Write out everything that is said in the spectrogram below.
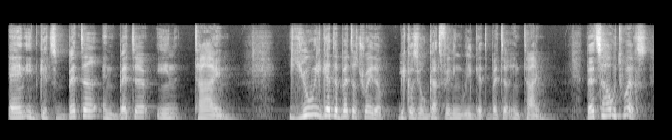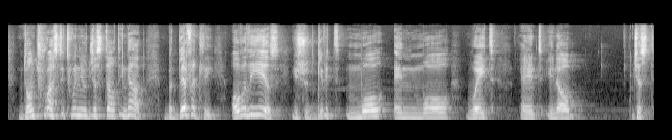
and it gets better and better in time. You will get a better trader because your gut feeling will get better in time. That's how it works. Don't trust it when you're just starting out, but definitely over the years, you should give it more and more weight and, you know, just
